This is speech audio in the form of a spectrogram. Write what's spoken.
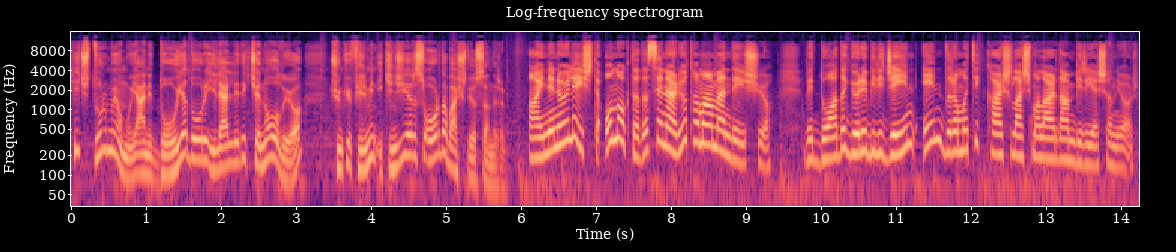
hiç durmuyor mu? Yani doğuya doğru ilerledikçe ne oluyor? Çünkü filmin ikinci yarısı orada başlıyor sanırım. Aynen öyle işte. O noktada senaryo tamamen değişiyor. Ve doğada görebileceğin en dramatik karşılaşmalardan biri yaşanıyor.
